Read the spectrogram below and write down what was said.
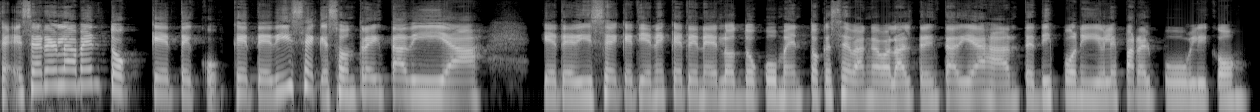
Ese reglamento que te, que te dice que son 30 días, que te dice que tienes que tener los documentos que se van a evaluar 30 días antes disponibles para el público,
